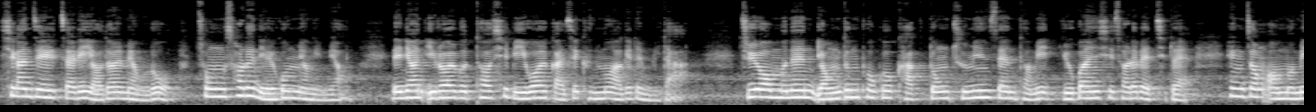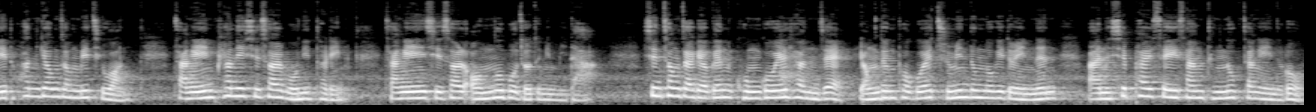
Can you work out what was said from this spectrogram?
시간제 일자리 8명으로 총 37명이며 내년 1월부터 12월까지 근무하게 됩니다. 주요 업무는 영등포구 각동 주민센터 및 유관시설에 배치돼 행정 업무 및 환경정비 지원, 장애인 편의시설 모니터링, 장애인 시설 업무 보조 등입니다. 신청 자격은 공고1 현재 영등포구에 주민등록이 되어 있는 만 18세 이상 등록장애인으로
